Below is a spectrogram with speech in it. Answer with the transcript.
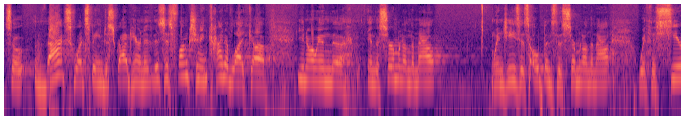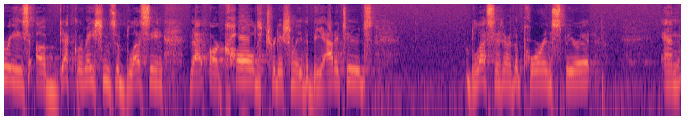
So that's what's being described here, and this is functioning kind of like, uh, you know, in the in the Sermon on the Mount. When Jesus opens the Sermon on the Mount with a series of declarations of blessing that are called traditionally the Beatitudes, blessed are the poor in spirit, and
